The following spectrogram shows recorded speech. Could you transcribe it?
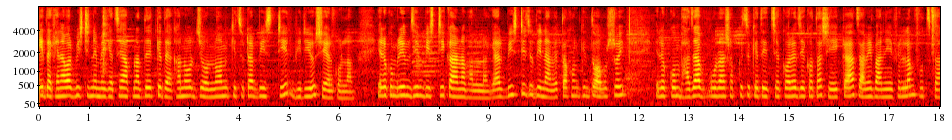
এই দেখেন, আবার বৃষ্টি নেমে গেছে। আপনাদেরকে দেখানোর জন্য আমি কিছুটা বৃষ্টির ভিডিও শেয়ার করলাম। এরকম রিমঝিম বৃষ্টি কার না ভালো লাগে। আর বৃষ্টি যদি নামে, তখন কিন্তু অবশ্যই এরকম ভাজা পোড়া সব কিছু খেতে ইচ্ছে করে। যে কথা সেই কাজ আমি বানিয়ে ফেললাম ফুচকা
